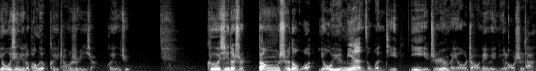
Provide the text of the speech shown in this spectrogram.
有兴趣的朋友可以尝试一下，很有趣。可惜的是。当时的我由于面子问题，一直没有找那位女老师谈。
